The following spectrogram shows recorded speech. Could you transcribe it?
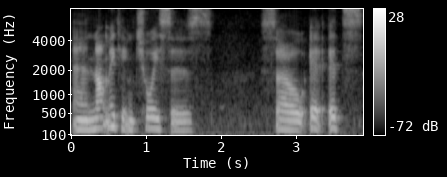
and not making choices. So it, it's,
